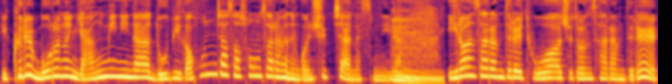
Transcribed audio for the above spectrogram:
이 글을 모르는 양민이나 노비가 혼자서 송사를 하는 건 쉽지 않았습니다. 음. 이런 사람들을 도와주던 사람들을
